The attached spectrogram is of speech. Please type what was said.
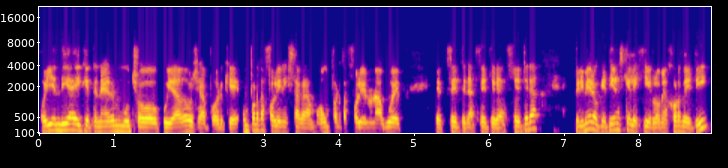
hoy en día hay que tener mucho cuidado, o sea, porque un portafolio en Instagram o un portafolio en una web, etcétera, etcétera, etcétera, primero que tienes que elegir lo mejor de ti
